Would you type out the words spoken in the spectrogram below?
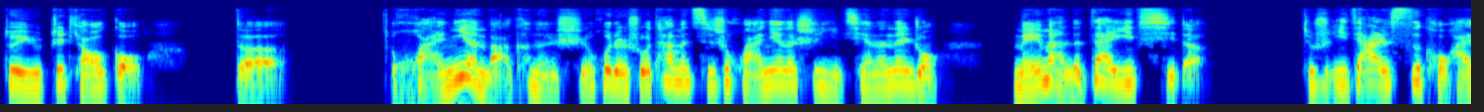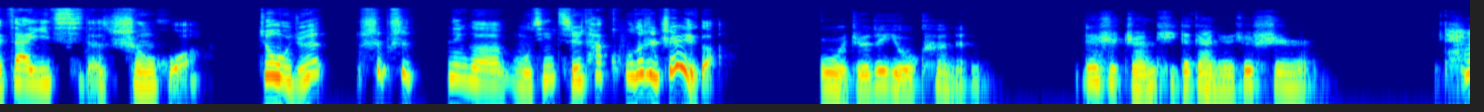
对于这条狗的怀念吧，可能是，或者说他们其实怀念的是以前的那种。美满的在一起的，就是一家人四口还在一起的生活。就我觉得，是不是那个母亲，其实她哭的是这个？我觉得有可能，但是整体的感觉就是，他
